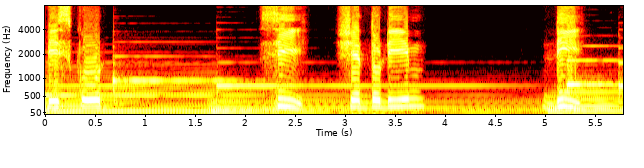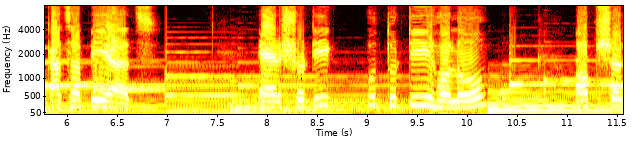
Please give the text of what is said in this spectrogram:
বিস্কুট, সি, সেদ্ধ ডিম, ডি, কাঁচা পেঁয়াজ। এর সঠিক উত্তরটি হল অপশন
